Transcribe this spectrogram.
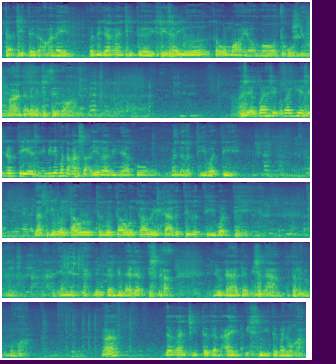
Tak cerita kat orang lain. Lepas tu jangan cerita isteri saya kat rumah Ya Allah teruknya. Ha, Tak jangan cerita kat orang. Asyik aku nasi pagi, asyik minum teh kat sini. Bini kau tak masak. Yelah bini aku Mana reti buat teh Dah 30 tahun 30 tahun kahwin Tak reti-reti buat teh Ini, ini bukan bin adab Islam. Ini bukan adab Islam Tentara Ha? Jangan ceritakan aib isi kita pada orang.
